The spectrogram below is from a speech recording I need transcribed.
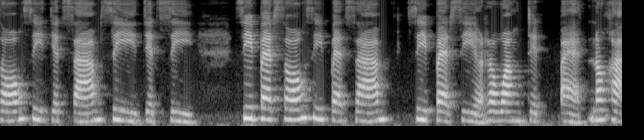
สองสี่เจ็ดสามสี่เจ็ดสี่สี่แปดสองสี่แปดสามสี่แปดสี่ระวังเจ็ดแปดเนาะค่ะ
